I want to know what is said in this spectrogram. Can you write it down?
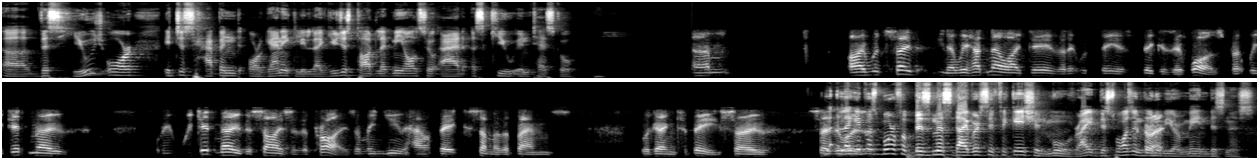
uh, this huge, or it just happened organically? Like you just thought, let me also add a SKU in Tesco. Um, I would say that you know we had no idea that it would be as big as it was, but we did know we, we did know the size of the prize, and we knew how big some of the brands were going to be. So, so like was, it was more of a business diversification move, right? This wasn't correct. going to be your main business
